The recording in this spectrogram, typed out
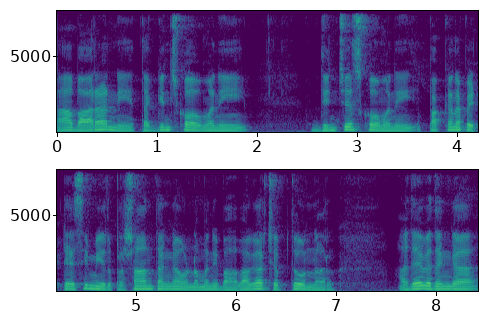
ఆ భారాన్ని తగ్గించుకోమని దించేసుకోమని పక్కన పెట్టేసి మీరు ప్రశాంతంగా ఉండమని బాబాగారు చెప్తూ ఉన్నారు. అదేవిధంగా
